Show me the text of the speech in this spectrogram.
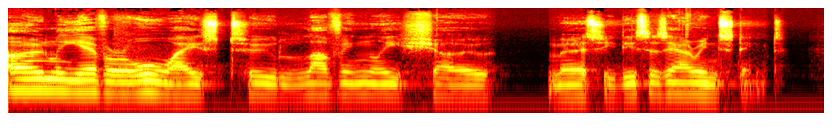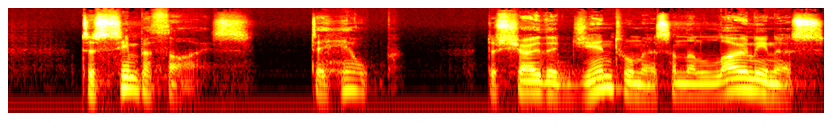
only ever always to lovingly show mercy. This is our instinct to sympathize, to help, to show the gentleness and the lowliness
